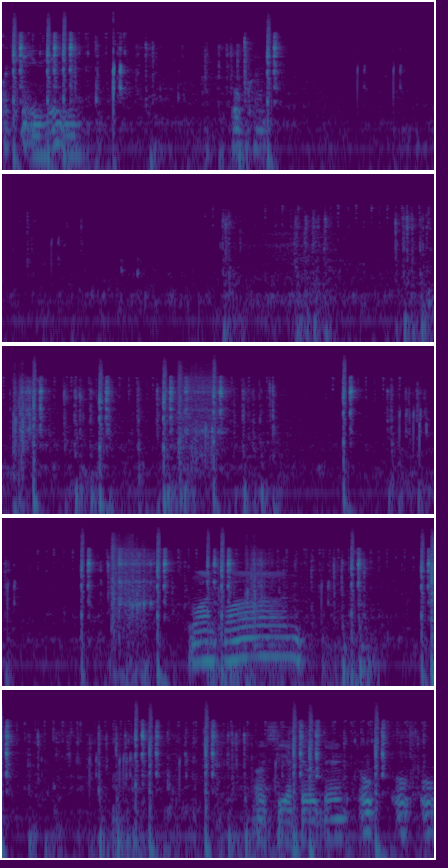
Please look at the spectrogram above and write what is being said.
Why can't you hit me? Oh crap. Come on, come on. Oh, see, I failed there. Oh, oh, oh.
